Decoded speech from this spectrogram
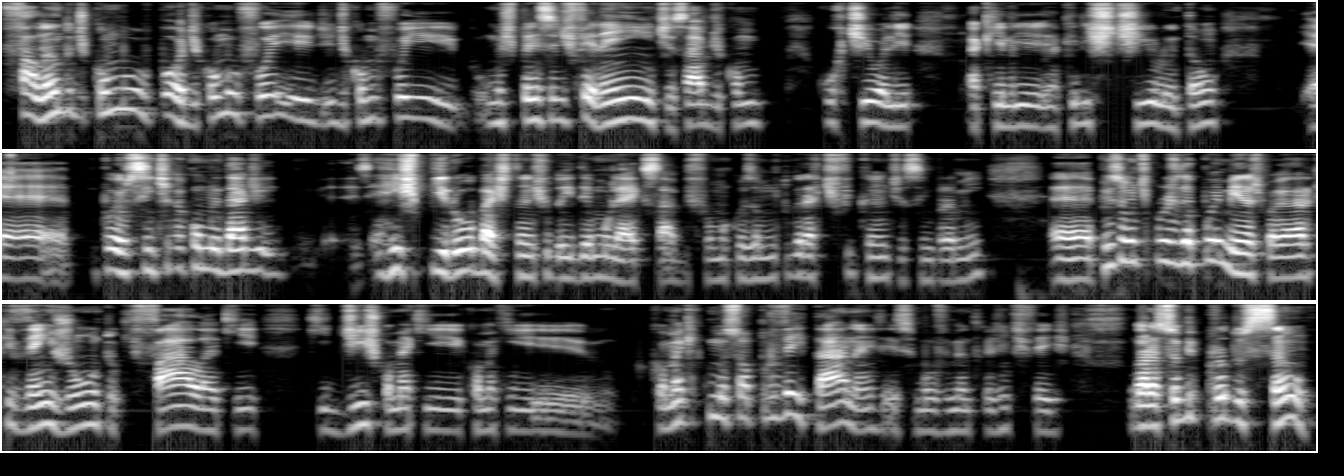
falando de como, pô, de como foi, de, de como foi uma experiência diferente, sabe? De como curtiu ali aquele, aquele estilo. Então, é, pô, eu senti que a comunidade respirou bastante o D&D Moleque, sabe? Foi uma coisa muito gratificante, assim, para mim. É, principalmente pelos depoimentos, pra galera que vem junto, que fala, que, que diz como é que, como é que como é que começou a aproveitar, né, esse movimento que a gente fez. Agora, sobre produção,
